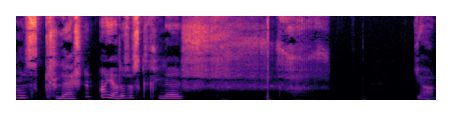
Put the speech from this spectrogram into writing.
Nulls Clash. Ah ja, das ist Clash. Ja.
